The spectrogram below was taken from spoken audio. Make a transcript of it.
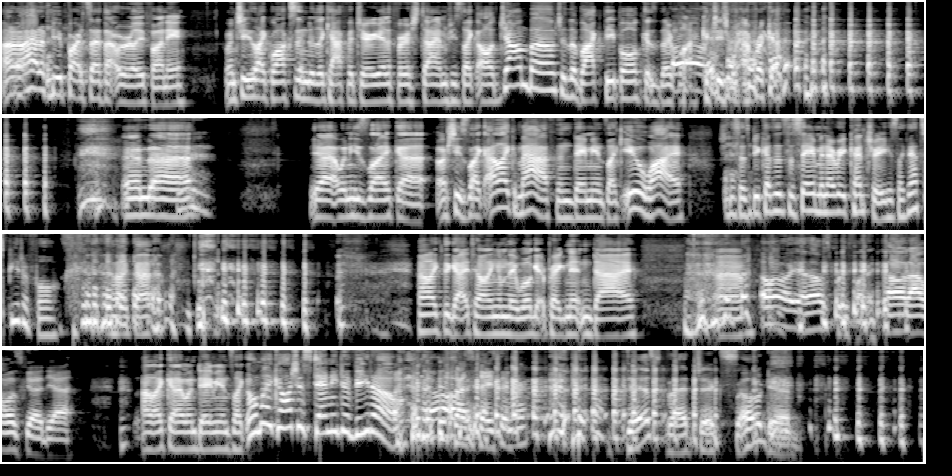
I don't know. I had a few parts I thought were really funny. When she like walks into the cafeteria the first time, she's like, all Jambo" to the black people because they're black and she's from Africa. and uh, yeah, when he's like, uh, or she's like, "I like math," and Damien's like, "Ew, why?" She says, "Because it's the same in every country." He's like, "That's beautiful." I like that. I like the guy telling him they will get pregnant and die. Oh yeah, that was pretty funny. Oh, that was good. Yeah, I like uh, when Damien's like, "Oh my gosh, it's Danny DeVito." he starts chasing her. disc. That chick's so good.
